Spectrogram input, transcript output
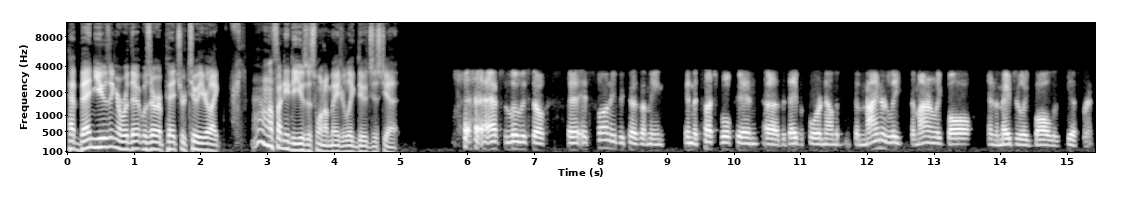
have been using, or were there, was there a pitch or two you're like, I don't know if I need to use this one on Major League dudes just yet? Absolutely. So uh, it's funny because I mean, in the touch bullpen uh, the day before, now the, the minor league, the minor league ball and the major league ball is different.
